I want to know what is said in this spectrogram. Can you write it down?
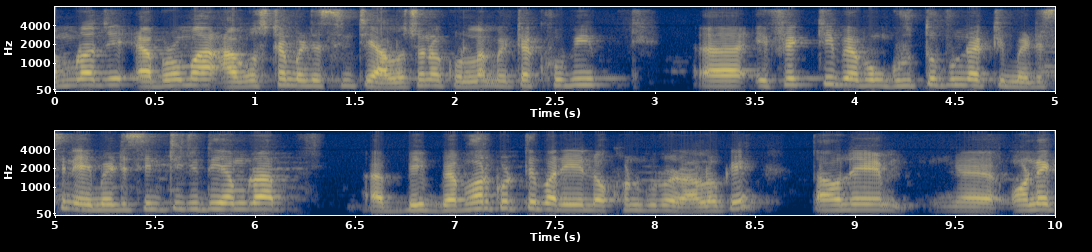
আমরা যে অ্যাব্রোমা আগস্টা মেডিসিনটি আলোচনা করলাম, এটা খুবই ইফেক্টিভ এবং গুরুত্বপূর্ণ একটি মেডিসিন এই মেডিসিনটি যদি আমরা ব্যবহার করতে পারি এই লক্ষণগুলোর আলোকে, তাহলে অনেক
